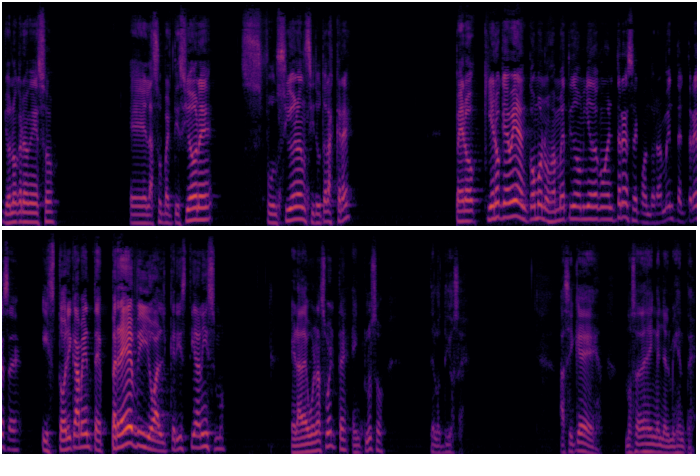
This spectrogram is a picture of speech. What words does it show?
Yo no creo en eso. Eh, las supersticiones funcionan si tú te las crees. Pero quiero que vean cómo nos han metido miedo con el 13 cuando realmente el 13, históricamente, previo al cristianismo, era de buena suerte e incluso de los dioses. Así que no se dejen engañar, mi gente.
